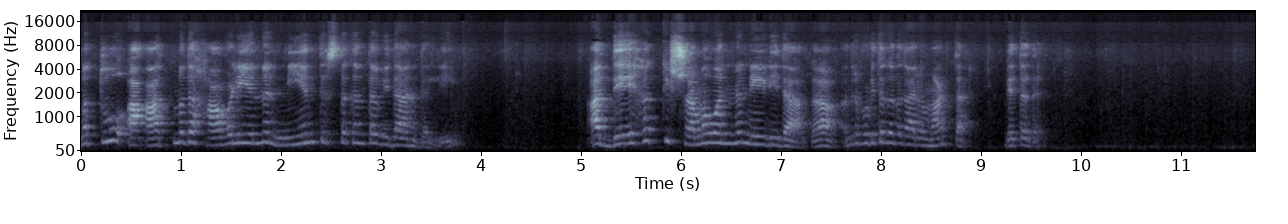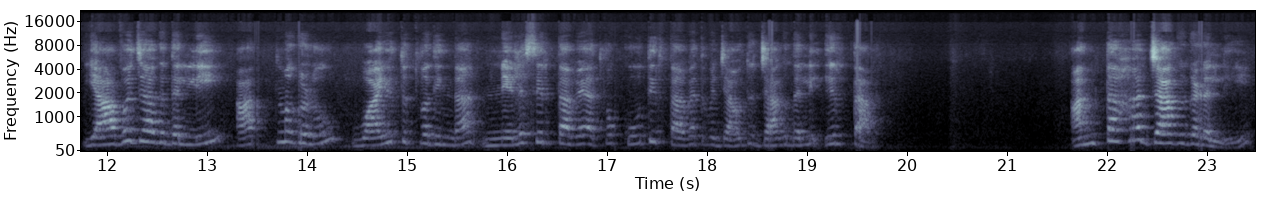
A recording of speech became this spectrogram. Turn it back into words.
ಮತ್ತು ಆ ಆತ್ಮದ ಹಾವಳಿಯನ್ನ ನಿಯಂತ್ರಿಸ್ತಕ್ಕಂಥ ವಿಧಾನದಲ್ಲಿ ಆ ದೇಹಕ್ಕೆ ಶ್ರಮವನ್ನ ನೀಡಿದಾಗ, ಅಂದ್ರೆ ಹೊಡಿತಕ್ಕಂಥ ಕಾರ್ಯ ಮಾಡ್ತಾರೆ ಬೆತ್ತದಲ್ಲಿ. ಯಾವ ಜಾಗದಲ್ಲಿ ಆತ್ಮಗಳು ವಾಯುತತ್ವದಿಂದ ನೆಲೆಸಿರ್ತಾವೆ ಅಥವಾ ಕೂತಿರ್ತಾವೆ ಅಥವಾ ಯಾವುದು ಜಾಗದಲ್ಲಿ ಇರ್ತಾವೆ? ಅಂತಹ ಜಾಗಗಳಲ್ಲಿ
